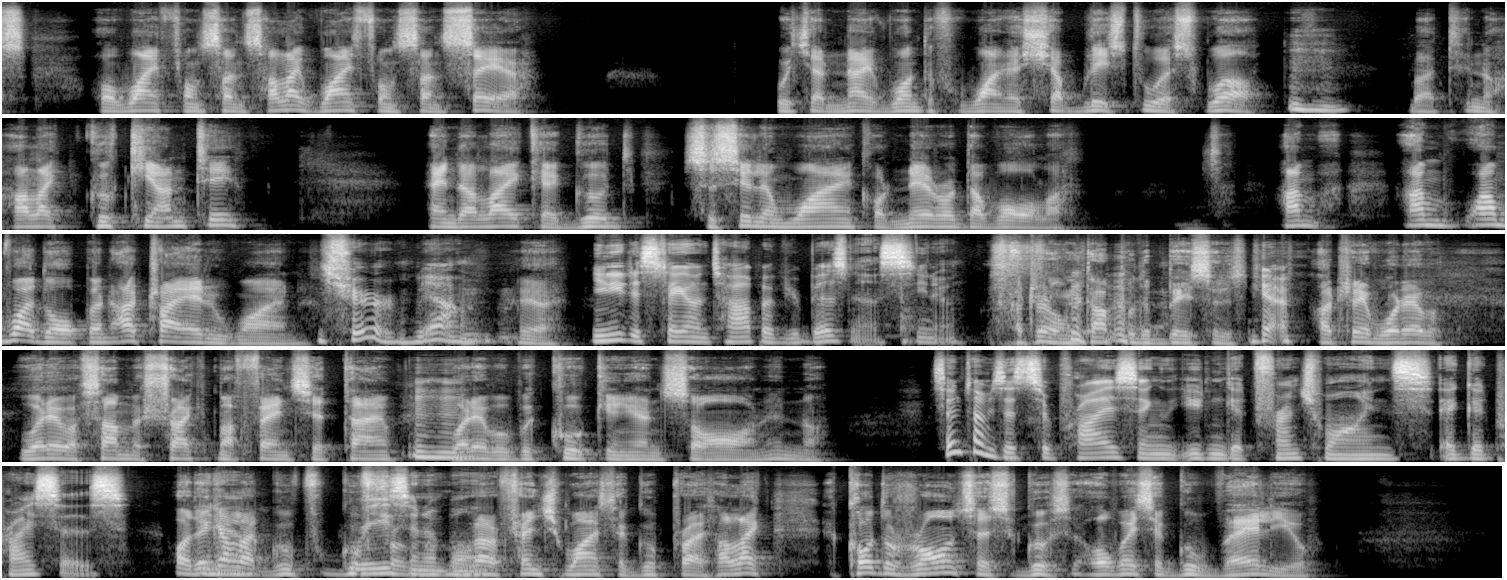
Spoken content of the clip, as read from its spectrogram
or wine from Sancerre. I like wines from Sancerre. which are nice, wonderful wine. A Chablis too as well. But you know, I like good Chianti, and I like a good Sicilian wine called Nero d'Avola. I'm I'm I'm wide open. I try any wine. Sure, yeah. Yeah, You need to stay on top of your business, you know. I try on top of the business. Yeah. I try whatever whatever some strike my fancy at time, mm-hmm. whatever we're cooking and so on. You know. Sometimes it's surprising that you can get French wines at good prices. Oh, they got know, like good, good reasonable. A lot of French wines at good price. I like Côtes du Rhône is good, always a good value,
